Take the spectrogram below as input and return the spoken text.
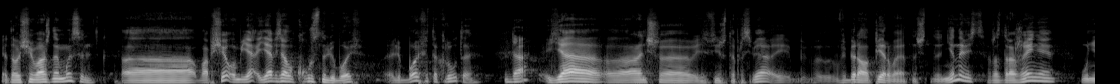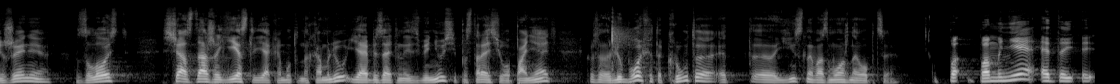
Это очень важная мысль. А, вообще, меня- я взял курс на любовь. Любовь — это круто. Да? Я э, раньше, извини, что я про себя, э, выбирал первое, значит, ненависть, раздражение, унижение, злость. Сейчас даже если я кому-то нахамлю, я обязательно извинюсь и постараюсь его понять. Любовь — это круто, это единственная возможная опция. По, по мне, это э,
